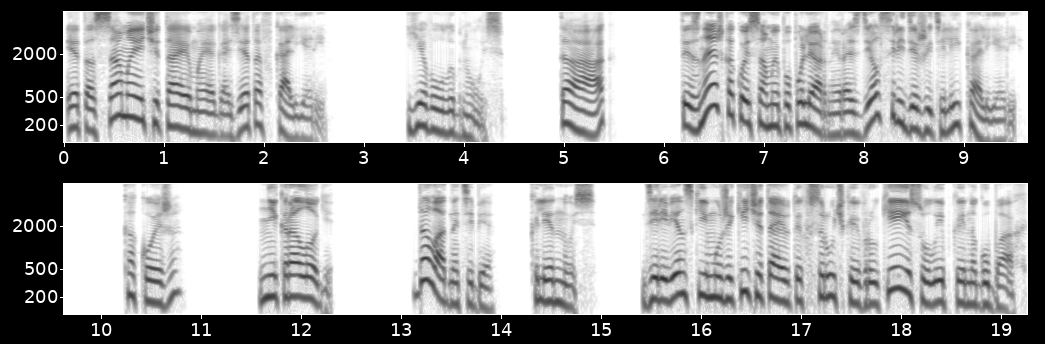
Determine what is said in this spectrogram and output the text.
Это самая читаемая газета в Кальяри». Ева улыбнулась. «Так, ты знаешь, какой самый популярный раздел среди жителей Кальяри?» «Какой же?» «Некрологи». «Да ладно тебе, клянусь. Деревенские мужики читают их с ручкой в руке и с улыбкой на губах.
